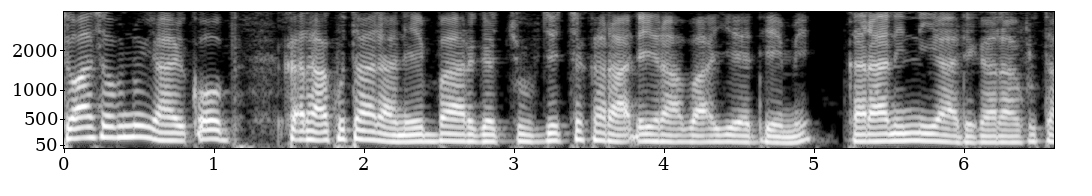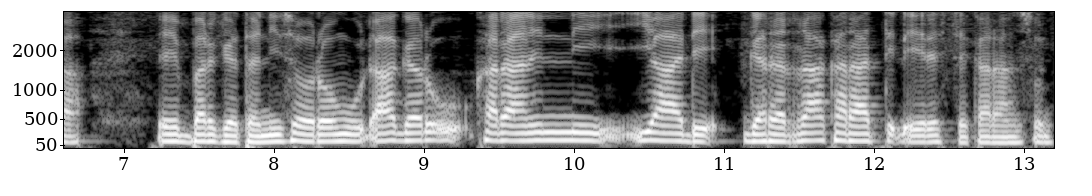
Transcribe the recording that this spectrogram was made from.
To'aasofnu Yaaqoob karaa kutaadhaan eebbaa argachuuf jecha karaa dheeraa baay'ee adeeme. Karaan inni yaade karaa kutaa eebba argatanii sooromuudha. Garuu karaan inni yaade gararraa karaatti dheeresse karaan sun.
